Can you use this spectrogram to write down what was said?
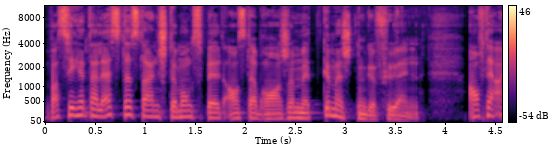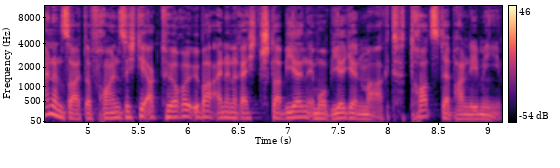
Was sie hinterlässt, ist ein Stimmungsbild aus der Branche mit gemischten Gefühlen. Auf der einen Seite freuen sich die Akteure über einen recht stabilen Immobilienmarkt, trotz der Pandemie.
